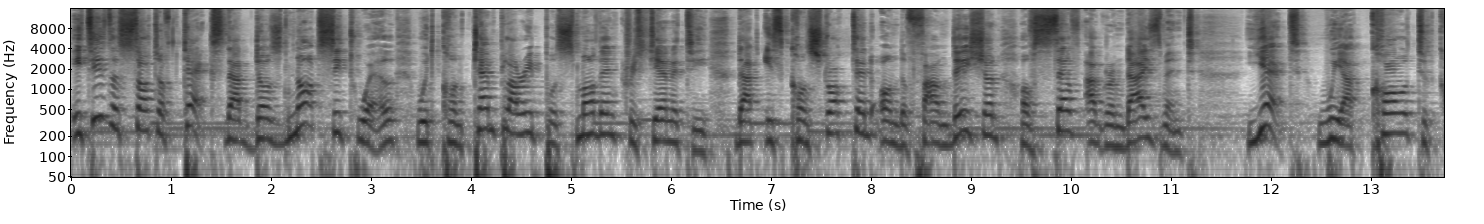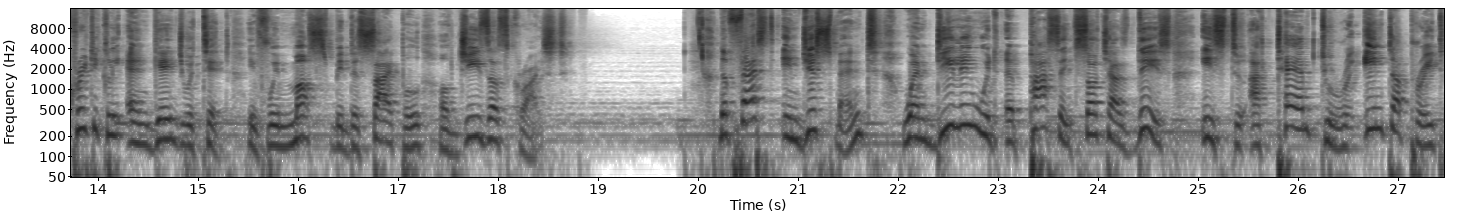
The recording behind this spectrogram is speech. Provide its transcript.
It is the sort of text that does not sit well with contemporary postmodern Christianity that is constructed on the foundation of self aggrandizement. Yet, we are called to critically engage with it if we must be disciple of Jesus Christ. The first inducement when dealing with a passage such as this is to attempt to reinterpret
